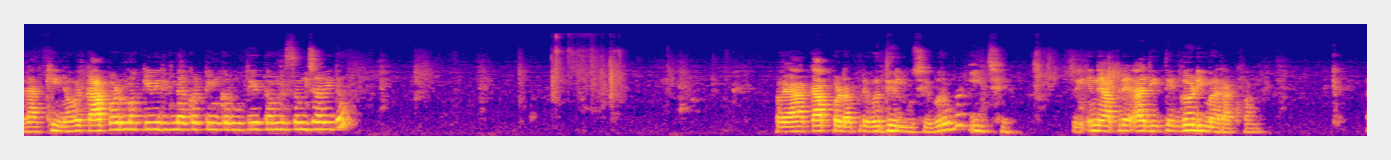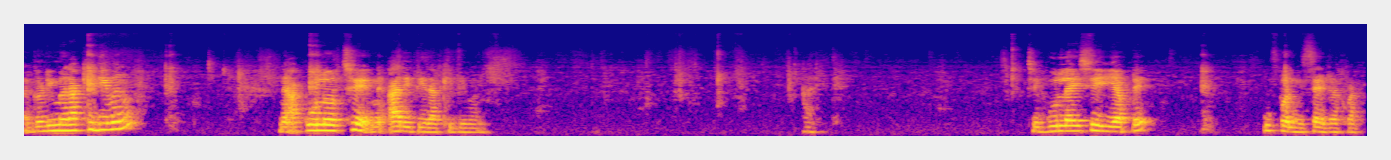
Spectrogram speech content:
રાખીને. હવે કાપડમાં કેવી રીતના કટિંગ કરવું તે તમને સમજાવી દઉં. હવે આ કાપડ આપણે વધેલું છે, બરાબર? એ છે. તો એને આપણે આ રીતે ગળીમાં રાખવાનું. આ ગળીમાં રાખી દેવાનું. ને આ કોલર છે ને આ રીતે રાખી દેવાનું. જે ગુલાઈ છે એ આપણે ઉપરની સાઈડ રાખવાની.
